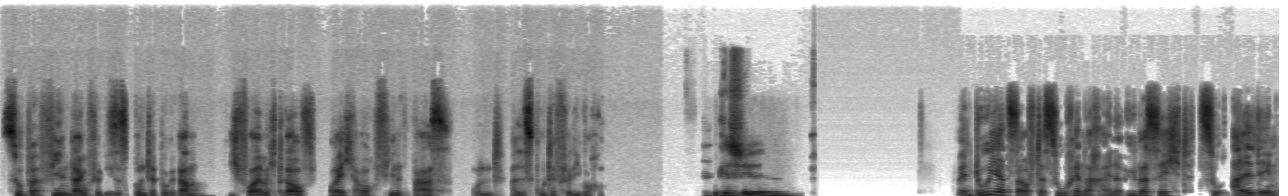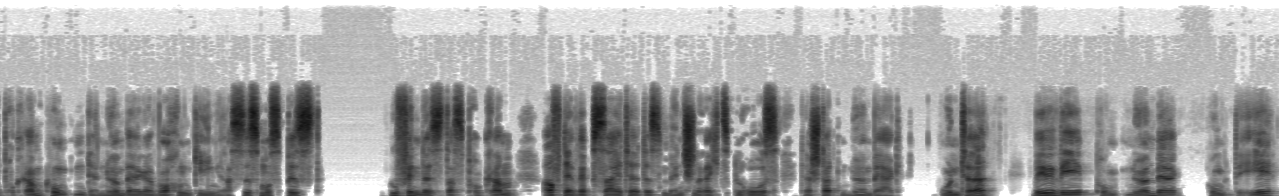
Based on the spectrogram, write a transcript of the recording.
Super, vielen Dank für dieses bunte Programm. Ich freue mich drauf. Euch auch viel Spaß und alles Gute für die Woche. Dankeschön. Wenn du jetzt auf der Suche nach einer Übersicht zu all den Programmpunkten der Nürnberger Wochen gegen Rassismus bist, du findest das Programm auf der Webseite des Menschenrechtsbüros der Stadt Nürnberg unter www.nürnberg.de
